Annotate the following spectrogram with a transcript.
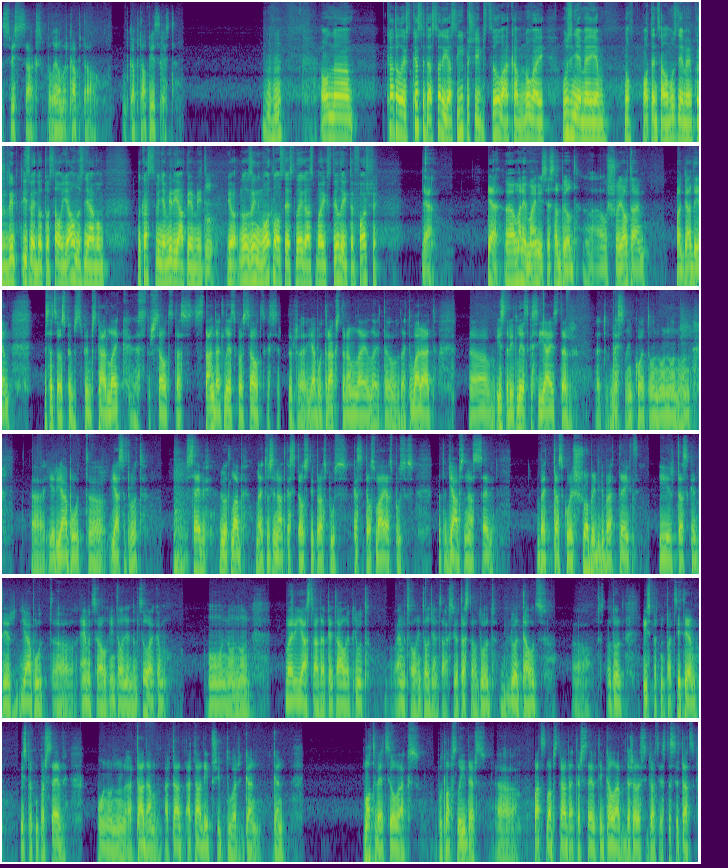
tas viss sāks pa lielam ar kapitālu un kapitāla piesaist. Mm -hmm. Un, uh, kā tev liekas, kas ir tās svarīgās īpašības cilvēkam nu, vai uzņēmējam? nu, potenciālam uzņēmējam, kurš grib izveidot to savu jaunu uzņēmumu, nu, kas viņam ir jāpiemīt. Mm. Jo, nu, zini, noklausies, liekas, baigs stilīgi, tur forši. Jā. Jā, man ir mainījusies atbildi uz šo jautājumu pa gadiem. Es atceros, pirms, pirms kāda laika es tur saucu tās standarta lietas, ko sauc, kas ir tur jābūt raksturam, lai, lai, tev, lai tu varētu uh, izdarīt lietas, kas ir jāizdara, lai tu neslinkot un, un, un, un uh, ir jābūt, uh, jāsaprot sevi ļoti labi, lai tu zinātu, kas ir tavs stiprās puses, kas ir tavs vājās puses. Tad jāapzinās sevi. Bet tas, ko es šobrīd gribētu teikt, ir tas, ka ir jābūt uh, emocionāli inteliģentam cilvēkam, un, un, un, vai arī jāstrādā pie tā, lai kļūtu emocionāli inteliģentāks. Jo tas tev dod ļoti daudz, uh, tas tev dod izpratni par citiem, izpratni par sevi. Un, un ar, tādām, ar, tād, ar tādu īpašību tu vari gan, gan motivēt cilvēkus, būt labs līderis, pats labi strādāt ar sevi, tikt galā dažādās situācijās. Tas ir tāds,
